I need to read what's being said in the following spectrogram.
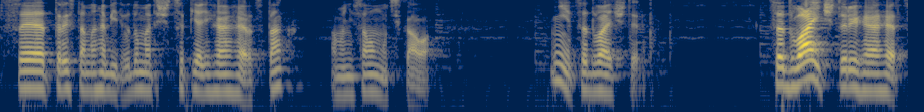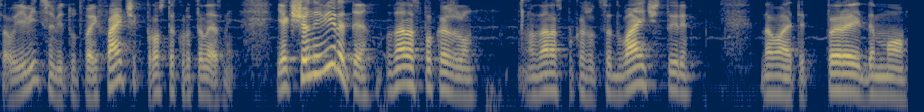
Це 300 мегабіт. Ви думаєте, що це 5 ГГц, так? А мені самому цікаво. Ні, це 2,4. Це 2,4 ГГц. Уявіть собі, тут Wi-Fi просто крутелезний. Якщо не вірите, зараз покажу. Зараз покажу. Це 2,4. Давайте перейдемо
